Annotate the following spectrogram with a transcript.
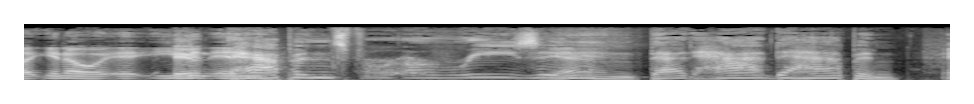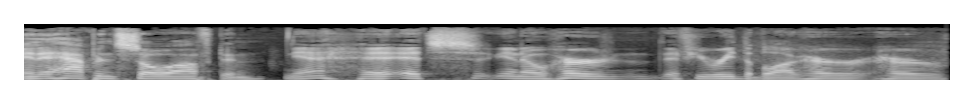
but you know, it, even it in happens for a reason. Yeah. That had to happen, and it happens so often. Yeah, it's you know her. If you read the blog, her her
